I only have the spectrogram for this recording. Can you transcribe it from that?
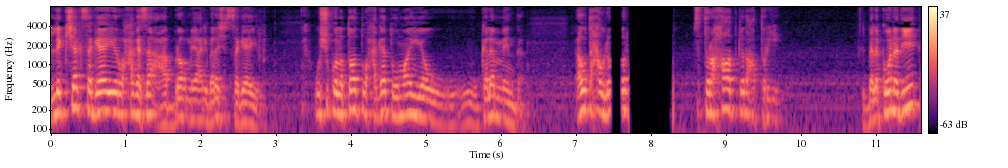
لكشاك سجاير وحاجة ساقعة برغم يعني بلاش السجاير وشوكولاتات وحاجات ومية وكلام من ده. أو تحوله استراحات كده على الطريق. البلكونة دي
